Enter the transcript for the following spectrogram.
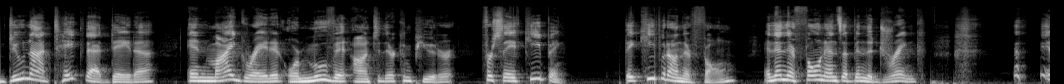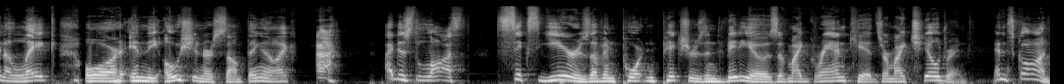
do not take that data and migrate it or move it onto their computer for safekeeping. They keep it on their phone, and then their phone ends up in the drink in a lake or in the ocean or something. And they're like, ah, I just lost six years of important pictures and videos of my grandkids or my children, and it's gone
